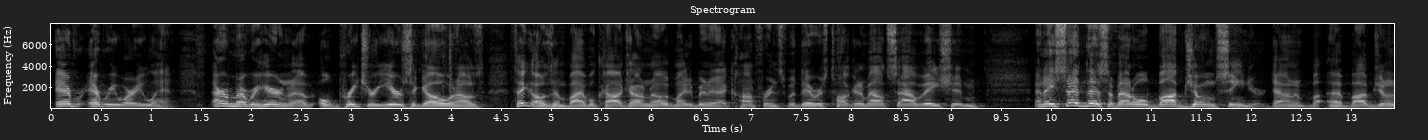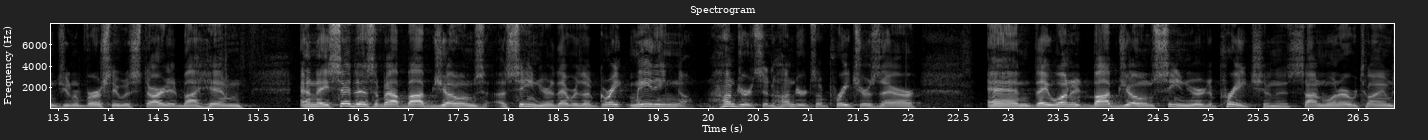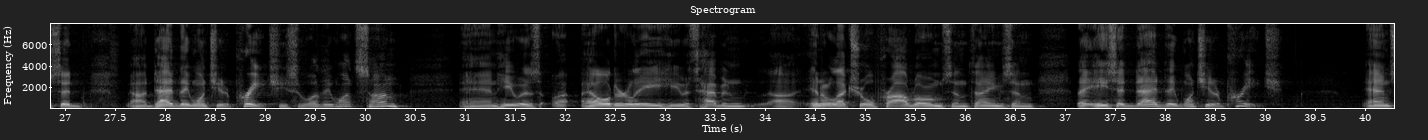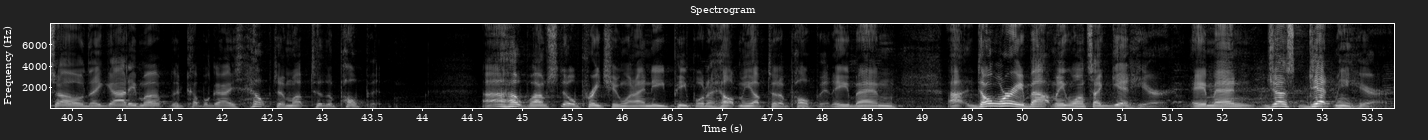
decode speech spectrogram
Every, everywhere he went. I remember hearing an old preacher years ago when I was, I think I was in Bible college, I don't know, it might have been at a conference, but they was talking about salvation and they said this about old Bob Jones Sr. down at uh, Bob Jones University was started by him. And they said this about Bob Jones uh, Sr. There was a great meeting, hundreds and hundreds of preachers there, and they wanted Bob Jones Sr. to preach. And his son went over to him and said, uh, Dad, they want you to preach. He said, What do they want, son? And he was uh, elderly, he was having uh, intellectual problems and things. And they, he said, Dad, they want you to preach. And so they got him up. The couple guys helped him up to the pulpit. I hope I'm still preaching when I need people to help me up to the pulpit. Amen. Uh, don't worry about me once I get here. Amen. Just get me here.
